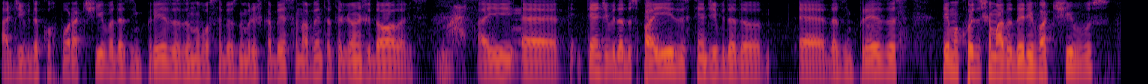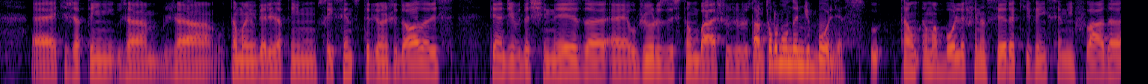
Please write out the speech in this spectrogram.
A dívida corporativa das empresas, eu não vou saber os números de cabeça, 90 trilhões de dólares. Nossa. Aí é, tem, tem a dívida dos países, tem a dívida do- é, das empresas, tem uma coisa chamada derivativos, é, que já tem, já, já, o tamanho dele já tem uns 600 trilhões de dólares. Tem a dívida chinesa, é, os juros estão baixos, os juros Tá nunca- todo mundo dando de bolhas. o- tá é uma bolha financeira que vem sendo inflada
